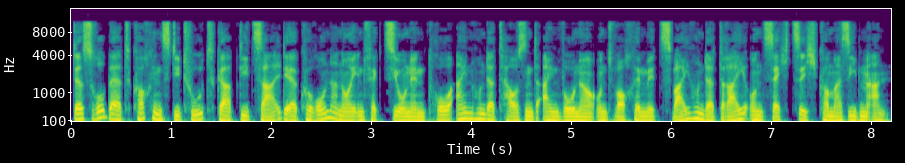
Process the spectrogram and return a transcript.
Das Robert Koch Institut gab die Zahl der Corona-Neuinfektionen pro 100.000 Einwohner und Woche mit 263,7 an.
